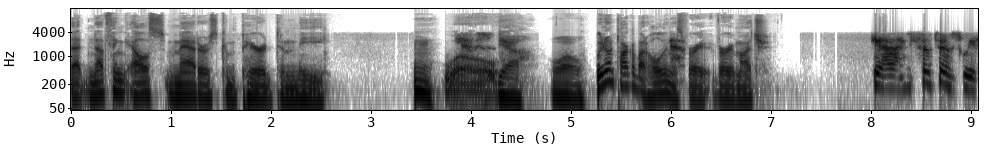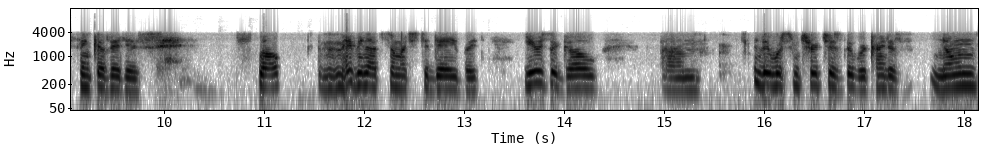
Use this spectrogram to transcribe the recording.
that nothing else matters compared to me. Hmm. Whoa. Yeah. Whoa. We don't talk about holiness very, very much. Yeah, and sometimes we think of it as, well, maybe not so much today, but years ago, um, there were some churches that were kind of known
